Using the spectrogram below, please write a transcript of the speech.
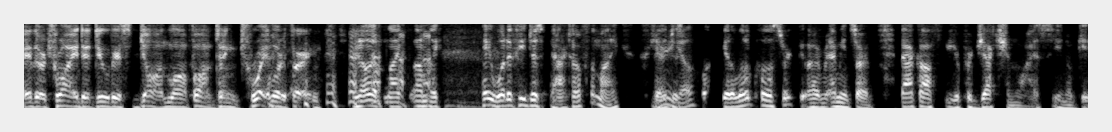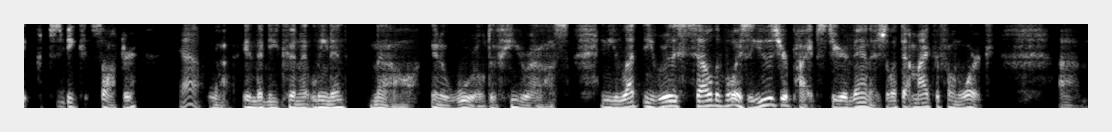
and they're trying to do this Don LaFontaine trailer thing. you know, like I'm like, hey, what if you just backed off the mic? Okay, just go. get a little closer. I mean, sorry, back off your projection wise. You know, get speak softer Yeah. And then you couldn't lean in. Now, in a world of heroes, and you let you really sell the voice. Use your pipes to your advantage. Let that microphone work. Um,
